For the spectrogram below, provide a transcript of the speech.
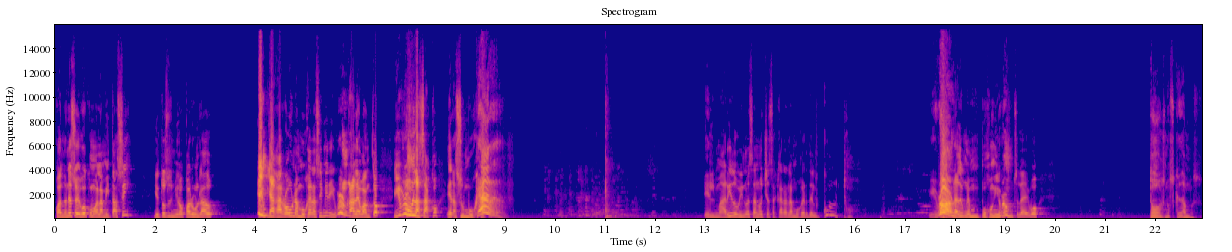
Cuando en eso llegó como a la mitad, sí. Y entonces miró para un lado y agarró a una mujer así, mire, y la levantó y la sacó. Era su mujer. El marido vino esa noche a sacar a la mujer del culto. Y le dio un empujón y se la llevó. Todos nos quedamos.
